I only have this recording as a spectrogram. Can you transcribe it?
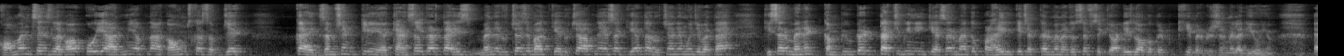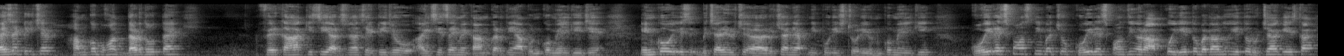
कॉमन सेंस लगाओ, कोई आदमी अपना अकाउंट्स का सब्जेक्ट का एग्जामेशन कैंसिल करता है। इस मैंने रुचा से बात किया। रुचा आपने ऐसा किया था? रुचा ने मुझे बताया कि सर मैंने कंप्यूटर टच भी नहीं किया। सर मैं तो पढ़ाई के चक्कर में मैं तो सिर्फ़ सिक्योरिटीज लॉ की प्रिपरेशन में लगी हुई हूँ। एज ए टीचर हमको बहुत दर्द होता है। फिर कहा किसी अर्चना सेठी जो आईसीएसआई में काम करती हैं आप उनको मेल कीजिए। इनको इस बेचारी रुचा, रुचा ने अपनी पूरी स्टोरी उनको मेल की। कोई रेस्पॉन्स नहीं बच्चों कोई रेस्पॉन्स नहीं। और आपको ये तो बता दूँ ये तो रुचा केस था।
